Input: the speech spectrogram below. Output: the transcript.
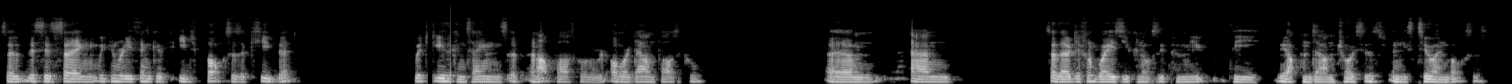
So this is saying we can really think of each box as a qubit, which either contains an up particle or, or, a down particle. Um, and so there are different ways you can obviously permute the, the up and down choices in these two n boxes.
